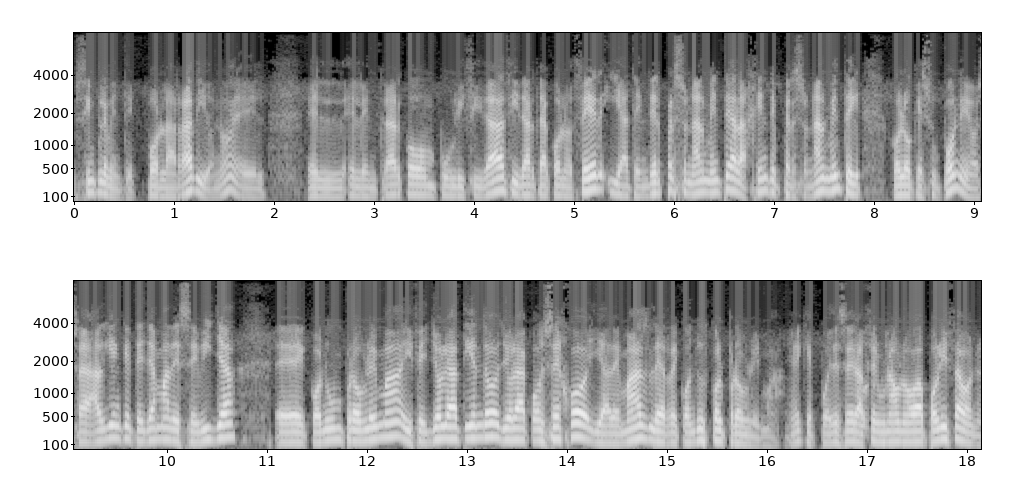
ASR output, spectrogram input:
simplemente por la radio, ¿no? El, el, entrar con publicidad y darte a conocer y atender personalmente a la gente, personalmente, con lo que supone. O sea, alguien que te llama de Sevilla eh, con un problema dice, yo le atiendo, yo le aconsejo y además le reconduzco el problema, ¿eh? que puede ser hacer una nueva póliza o no.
